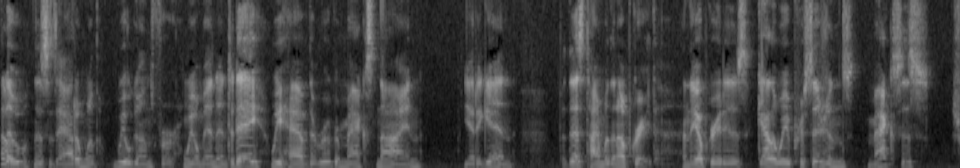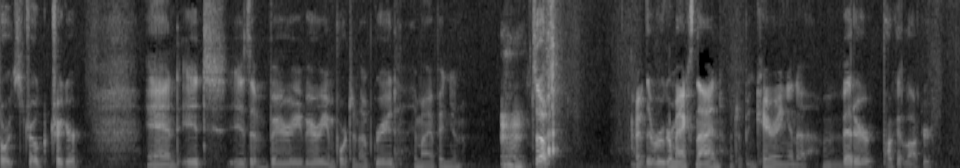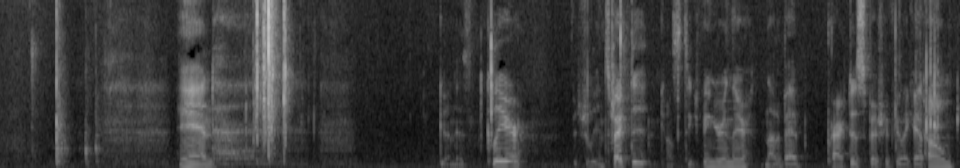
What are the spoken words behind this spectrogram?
Hello, this is Adam with Wheel Guns for Wheelmen, and today we have the Ruger Max 9 yet again, but this time with an upgrade. And the upgrade is Galloway Precision's Maxxis short stroke trigger, and it is a very, very important upgrade in my opinion. so, I have the Ruger Max 9, which I've been carrying in a Vedder pocket locker. And clear, visually inspect it, you can also stick your finger in there, not a bad practice, especially if you're like at home.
